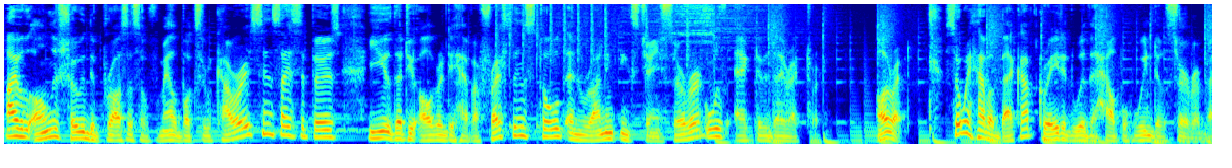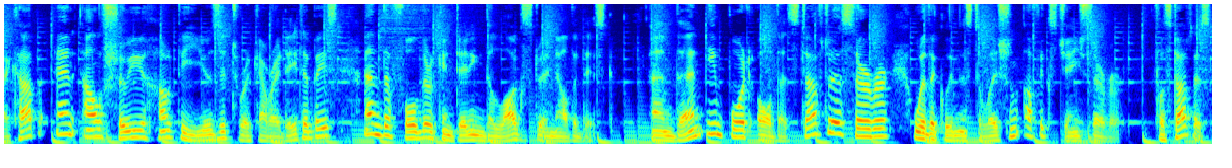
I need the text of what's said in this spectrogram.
I will only show you the process of mailbox recovery since I suppose you that you already have a freshly installed and running Exchange server with Active Directory. Alright, so we have a backup created with the help of Windows Server Backup, and I'll show you how to use it to recover a database and the folder containing the logs to another disk, and then import all that stuff to a server with a clean installation of Exchange Server. For starters,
